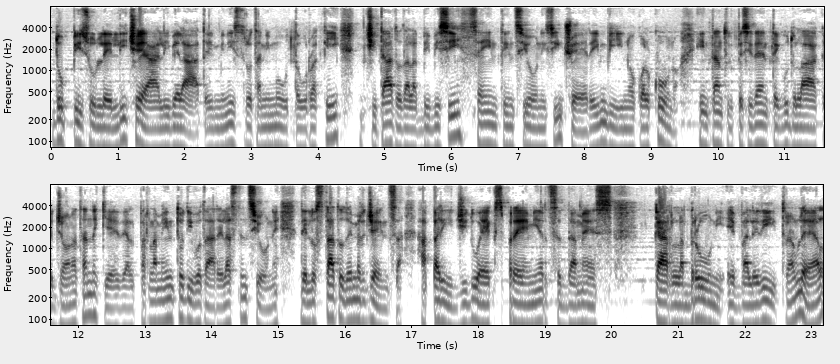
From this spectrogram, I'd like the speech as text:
dubbi sulle liceali velate. Il ministro Tanimut Uraki, citato dalla BBC, se intenzioni sincere invino qualcuno. Intanto il presidente Goodluck Jonathan chiede al Parlamento di votare l'astensione dello stato d'emergenza. A Parigi due ex premiers Dames Carla Bruni e Valérie Trauler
